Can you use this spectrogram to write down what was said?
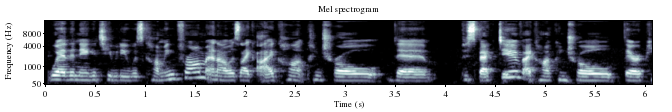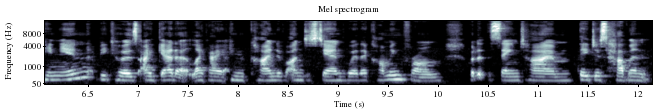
where the negativity was coming from. And I was like, I can't control their perspective. I can't control their opinion because I get it. Like, I can kind of understand where they're coming from. But at the same time, they just haven't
